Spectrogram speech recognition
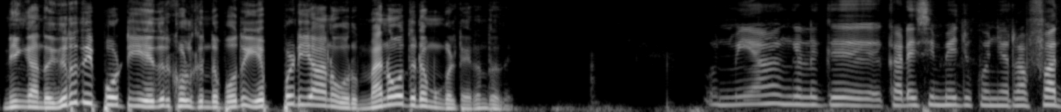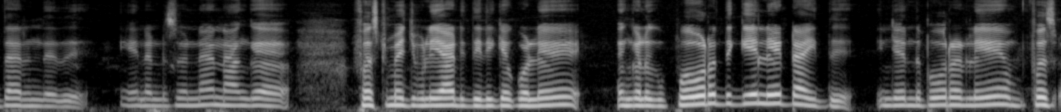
நீங்கள் அந்த இறுதிப் போட்டியை எதிர்கொள்கின்ற போது எப்படியான ஒரு மனோதிடம் உங்கள்கிட்ட இருந்தது? உண்மையாக எங்களுக்கு கடைசி மேட்ச் கொஞ்சம் ரஃப்பாக தான் இருந்தது. என்னென்னு சொன்னால் நாங்கள் ஃபஸ்ட் மேட்ச் விளையாடி திரிக்கக்குள்ளே எங்களுக்கு போகிறதுக்கே லேட் ஆயிடுது இங்கேருந்து போகிறதுலே ஃபர்ஸ்ட்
